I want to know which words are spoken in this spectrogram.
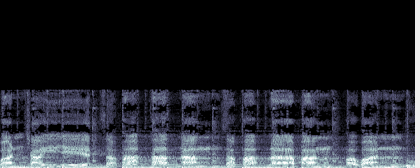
วันชัยเยสัพพะทะนังสัพพลาพังพระวันตุ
